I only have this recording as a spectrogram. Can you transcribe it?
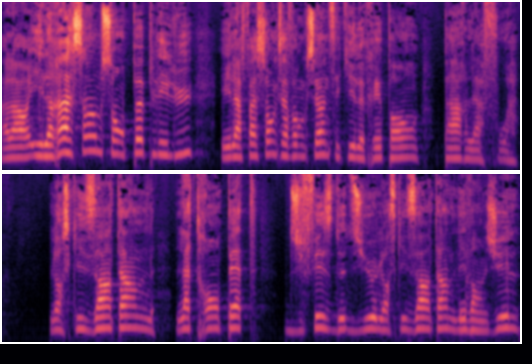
Alors, il rassemble son peuple élu et la façon que ça fonctionne, c'est qu'il répond par la foi. Lorsqu'ils entendent la trompette du Fils de Dieu, lorsqu'ils entendent l'Évangile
